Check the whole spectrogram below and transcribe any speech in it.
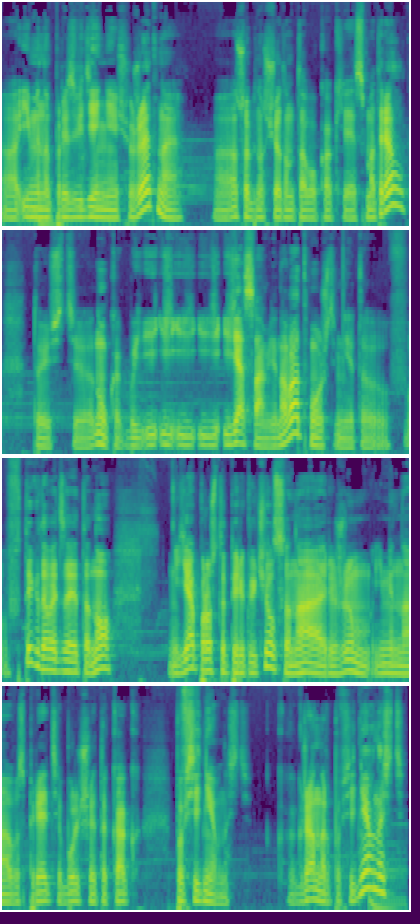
а, именно произведение сюжетное, а, особенно с учетом того, как я смотрел. То есть, э, ну, как бы и, и, и я сам виноват, можете мне это втык давать за это, но я просто переключился на режим именно восприятия больше это как повседневность как жанр повседневность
